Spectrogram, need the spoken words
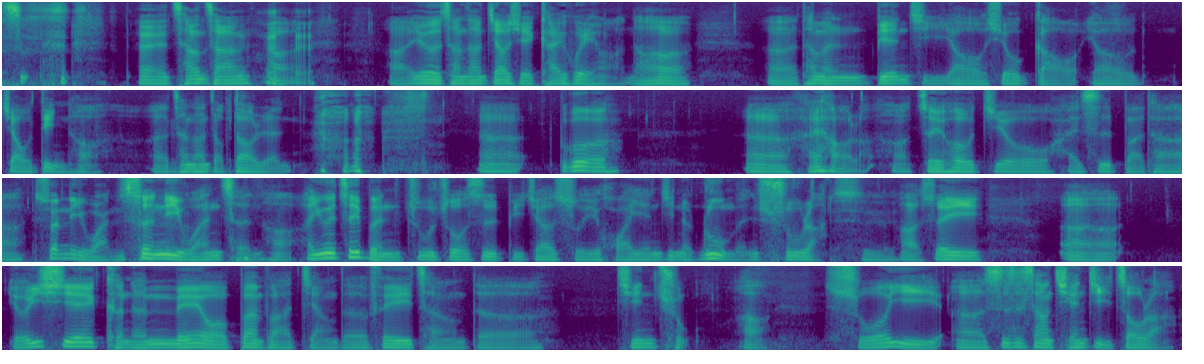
呃常常啊啊因为常常教学开会哈、啊，然后。呃，他们编辑要修稿，要校订哈，呃，常常找不到人。呃，不过呃还好了哈，最后就还是把它顺利完成，顺利完成哈。啊，因为这本著作是比较属于《华严经》的入门书啦，是啊，所以呃有一些可能没有办法讲得非常的清楚啊，所以呃，事实上前几周啦。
